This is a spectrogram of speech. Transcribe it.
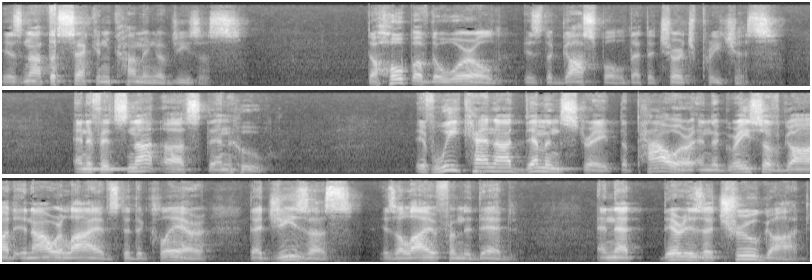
is not the second coming of Jesus. The hope of the world is the gospel that the church preaches. And if it's not us, then who? If we cannot demonstrate the power and the grace of God in our lives to declare that Jesus is alive from the dead and that there is a true God,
